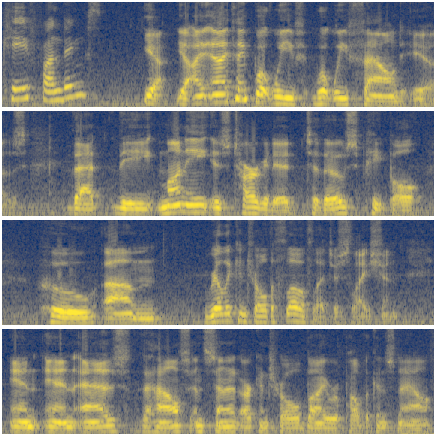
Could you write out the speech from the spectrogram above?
key fundings? Yeah, yeah, I, and I think what we've what we've found is that the money is targeted to those people who um, really control the flow of legislation, and and as the House and Senate are controlled by Republicans now,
